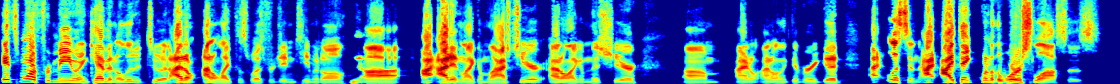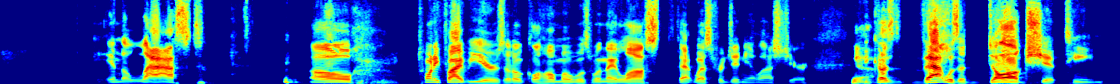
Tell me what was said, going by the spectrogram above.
It's more for me when Kevin alluded to it. I don't I don't like this West Virginia team at all. No. Uh, I, I didn't like them last year. I don't like them this year. Um, I don't I don't think they're very good. I, listen, I, I think one of the worst losses in the last oh 25 years at Oklahoma was when they lost at West Virginia last year Yeah. because that was a dog shit team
